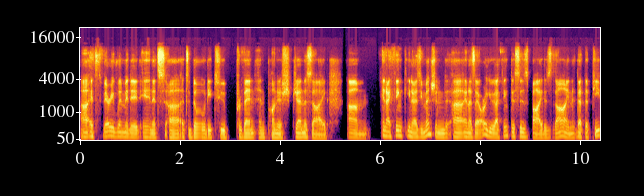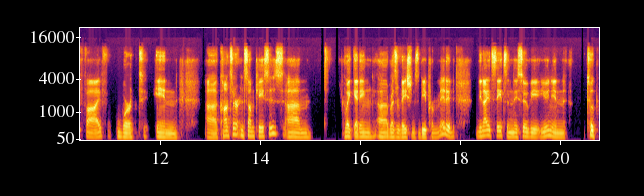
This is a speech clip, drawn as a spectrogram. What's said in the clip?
uh, it's very limited in its uh, its ability to prevent and punish genocide. Um, and I think, you know, as you mentioned, uh, and as I argue, I think this is by design that the P5 worked in uh, concert in some cases. Um, like getting uh, reservations to be permitted, the United States and the Soviet Union took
